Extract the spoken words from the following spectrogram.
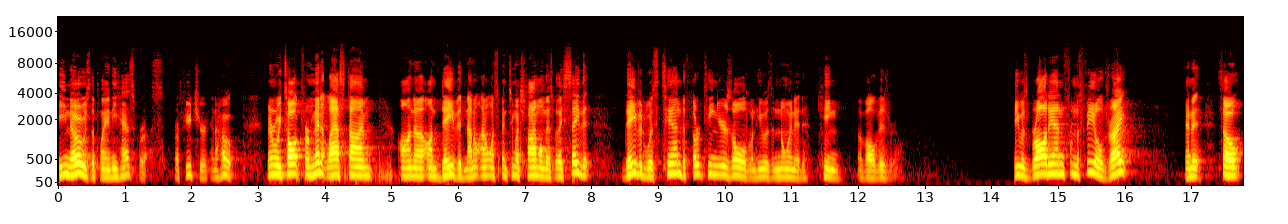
He knows the plan He has for us, our future and a hope. Remember, we talked for a minute last time on, uh, on David, and I don't, I don't want to spend too much time on this, but they say that David was 10 to 13 years old when he was anointed king of all of Israel. He was brought in from the fields, right? And it, so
